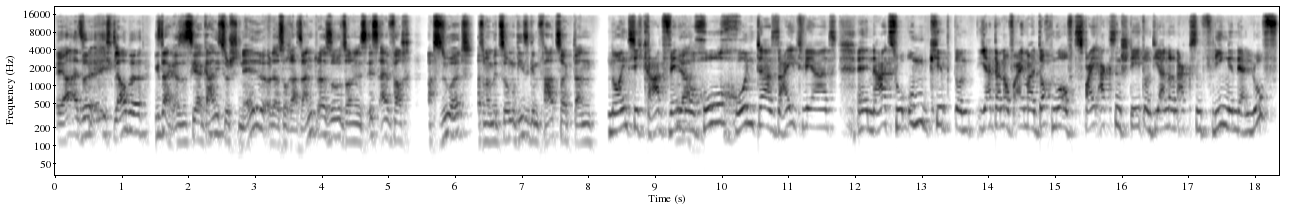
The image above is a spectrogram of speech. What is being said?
Ja, also ich glaube, wie gesagt, es ist ja gar nicht so schnell oder so rasant oder so, sondern es ist einfach absurd, dass man mit so einem riesigen Fahrzeug dann 90 Grad Wende Ja. hoch, runter, seitwärts, äh, nahezu umkippt und ja dann auf einmal doch nur auf zwei Achsen steht und die anderen Achsen fliegen in der Luft.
